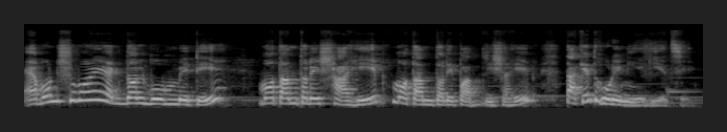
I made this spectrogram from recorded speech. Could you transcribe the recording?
এমন সময় একদল বোম্বেটে মতান্তরে সাহেব, মতান্তরে পাদ্রী সাহেব তাকে ধরে নিয়ে গিয়েছে।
